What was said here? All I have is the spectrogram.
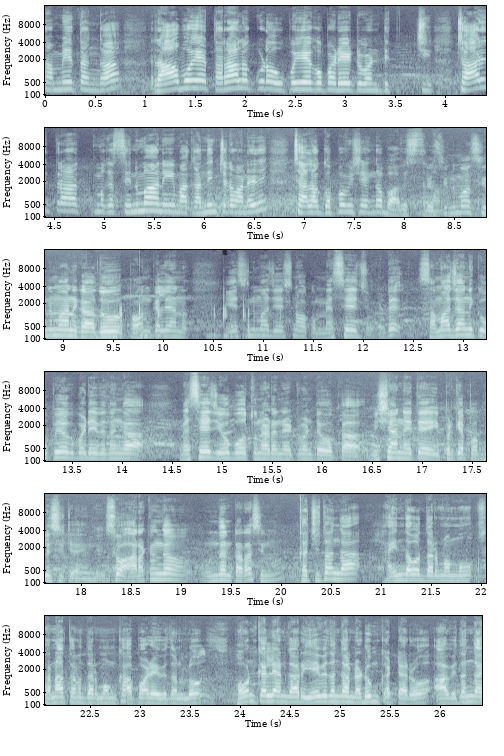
సమేతంగా రాబోయే తరాలకు కూడా ఉపయోగపడేటువంటి చారిత్రాత్మక సినిమాని మాకు అందించడం అనేది చాలా గొప్ప విషయంగా భావిస్తున్నాం. సినిమా సినిమా అని కాదు పవన్ కళ్యాణ్ ఏ సినిమా చేసినా ఒక మెసేజ్ అంటే సమాజానికి ఉపయోగపడే విధంగా మెసేజ్ ఇవ్వబోతున్నాడు అనేటువంటి ఒక విషయాన్ని అయితే ఇప్పటికే పబ్లిసిటీ అయింది. సో ఆ రకంగా ఉందంటారా సినిమా? ఖచ్చితంగా హైందవ ధర్మము సనాతన ధర్మం కాపాడే విధంలో పవన్ కళ్యాణ్ గారు ఏ విధంగా నడుము కట్టారో ఆ విధంగా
